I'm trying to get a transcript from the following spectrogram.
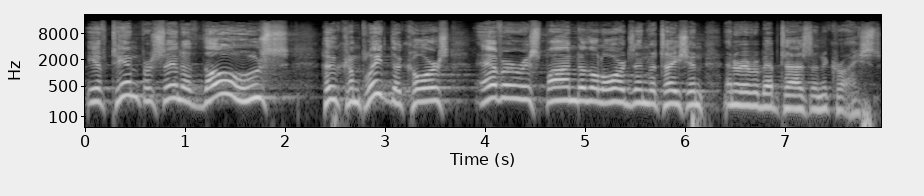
if 10% of those who complete the course ever respond to the Lord's invitation and are ever baptized into Christ.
